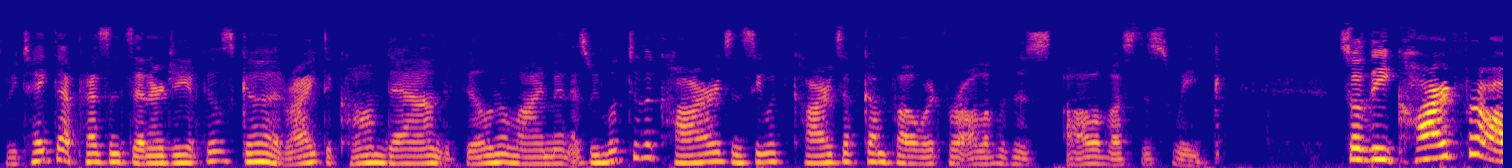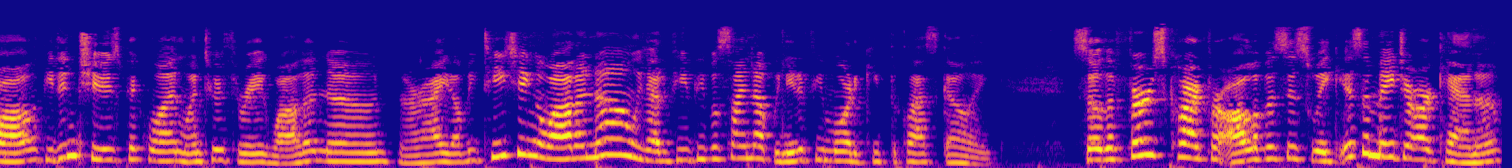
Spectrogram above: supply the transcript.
So we take that presence energy. It feels good, right? To calm down, to feel in alignment as we look to the cards and see what cards have come forward for all of this, all of us this week. So the card for all, if you didn't choose, pick one, one, two, or three, wild unknown. All right, I'll be teaching a wild unknown. We've had a few people sign up. We need a few more to keep the class going. So the first card for all of us this week is a major arcana,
